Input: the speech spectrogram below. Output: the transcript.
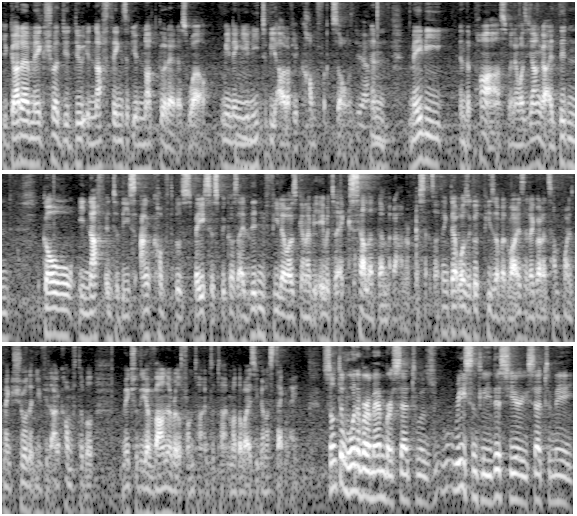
You gotta make sure that you do enough things that you're not good at as well. Meaning you need to be out of your comfort zone. Yeah. And maybe in the past, when I was younger, I didn't go enough into these uncomfortable spaces because I didn't feel I was going to be able to excel at them at 100%. So I think that was a good piece of advice that I got at some point is make sure that you feel uncomfortable, make sure that you're vulnerable from time to time, otherwise you're going to stagnate. Something one of our members said to us recently this year. He said to me,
